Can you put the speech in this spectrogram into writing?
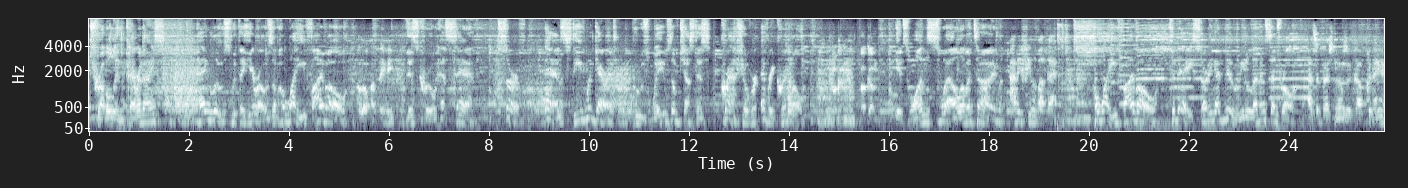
Trouble in paradise? Hang loose with the heroes of Hawaii 5 Aloha, baby. This crew has sand, surf, and Steve McGarrett, whose waves of justice crash over every criminal. Book 'em. Book 'em. It's one swell of a time. How do you feel about that? Hawaii 5 Today, starting at noon, 11 Central. That's the best news a cop could hear.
